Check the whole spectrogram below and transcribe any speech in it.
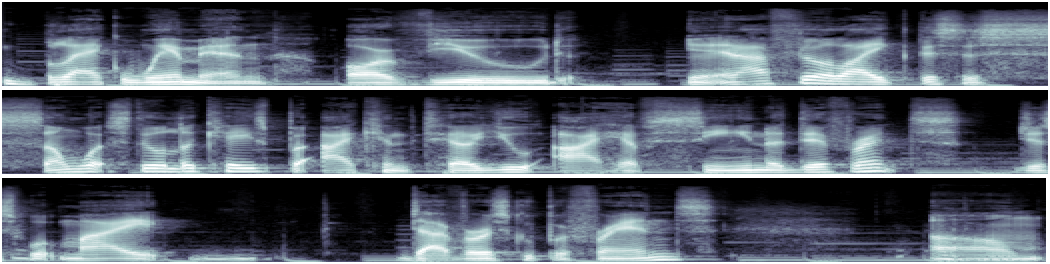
black women are viewed and I feel like this is somewhat still the case, but I can tell you I have seen a difference just with my diverse group of friends. Um,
